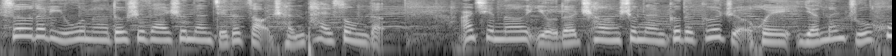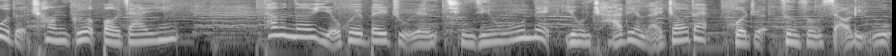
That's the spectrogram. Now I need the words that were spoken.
所有的礼物呢，都是在圣诞节的早晨派送的。而且呢，有的唱圣诞歌的歌者会沿门逐户的唱歌报佳音。他们呢也会被主人请进屋内，用茶点来招待，或者赠送小礼物。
